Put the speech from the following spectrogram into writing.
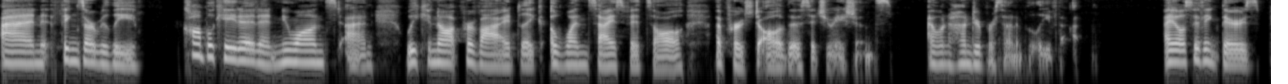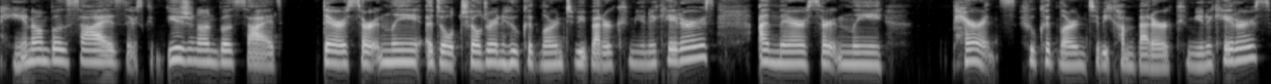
And things are really complicated and nuanced, and we cannot provide like a one size fits all approach to all of those situations. I 100% believe that. I also think there's pain on both sides, there's confusion on both sides. There are certainly adult children who could learn to be better communicators, and there are certainly parents who could learn to become better communicators.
